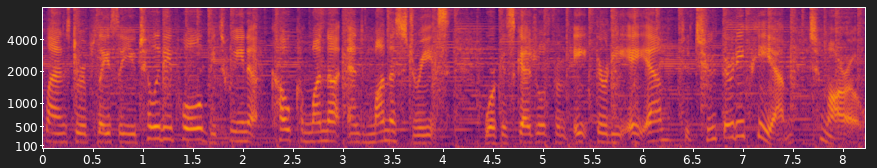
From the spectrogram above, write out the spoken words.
plans to replace a utility pole between Kaukamana and Mana streets. Work is scheduled from 8.30 a.m. to 2.30 p.m. tomorrow.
